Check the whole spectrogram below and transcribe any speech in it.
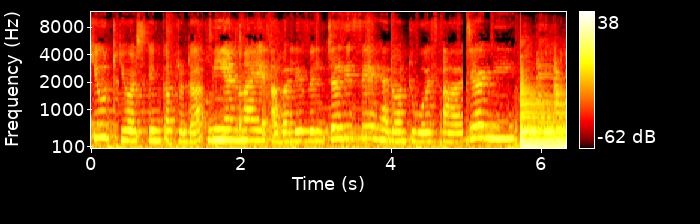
Cure Skin का प्रोडक्ट मी एंड माई अबले विल जल्दी से head on towards our journey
